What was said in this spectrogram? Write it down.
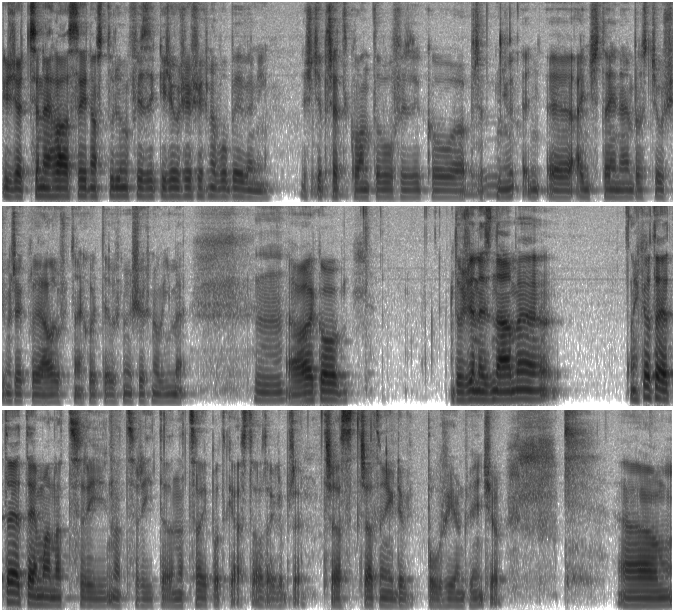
že ať se nehlásí na studium fyziky, že už je všechno objevený. Ještě před kvantovou fyzikou a před mm. Einsteinem prostě už jim řekli, ale už nechoďte, už my všechno víme. Hmm. Jo, jako to, že neznáme, jako to, je, to je téma na celý, na celý, to, na celý podcast, ale tak dobře, třeba, třeba to někde použijem do něčeho. Um,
